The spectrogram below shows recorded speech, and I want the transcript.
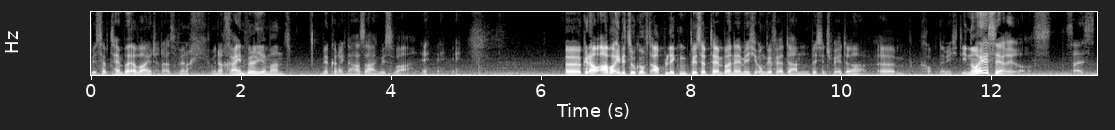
bis September erweitert. Also wer noch, wer noch rein will, jemand, wir können euch nachher sagen, wie es war. äh, genau, aber in die Zukunft auch blickend bis September, nämlich ungefähr dann, ein bisschen später, ähm, kommt nämlich die neue Serie raus. Das heißt,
